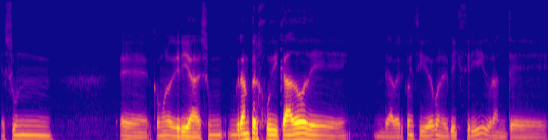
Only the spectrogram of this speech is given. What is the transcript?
es un, eh, ¿cómo lo diría? Es un, gran perjudicado de, de, haber coincidido con el Big Three durante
